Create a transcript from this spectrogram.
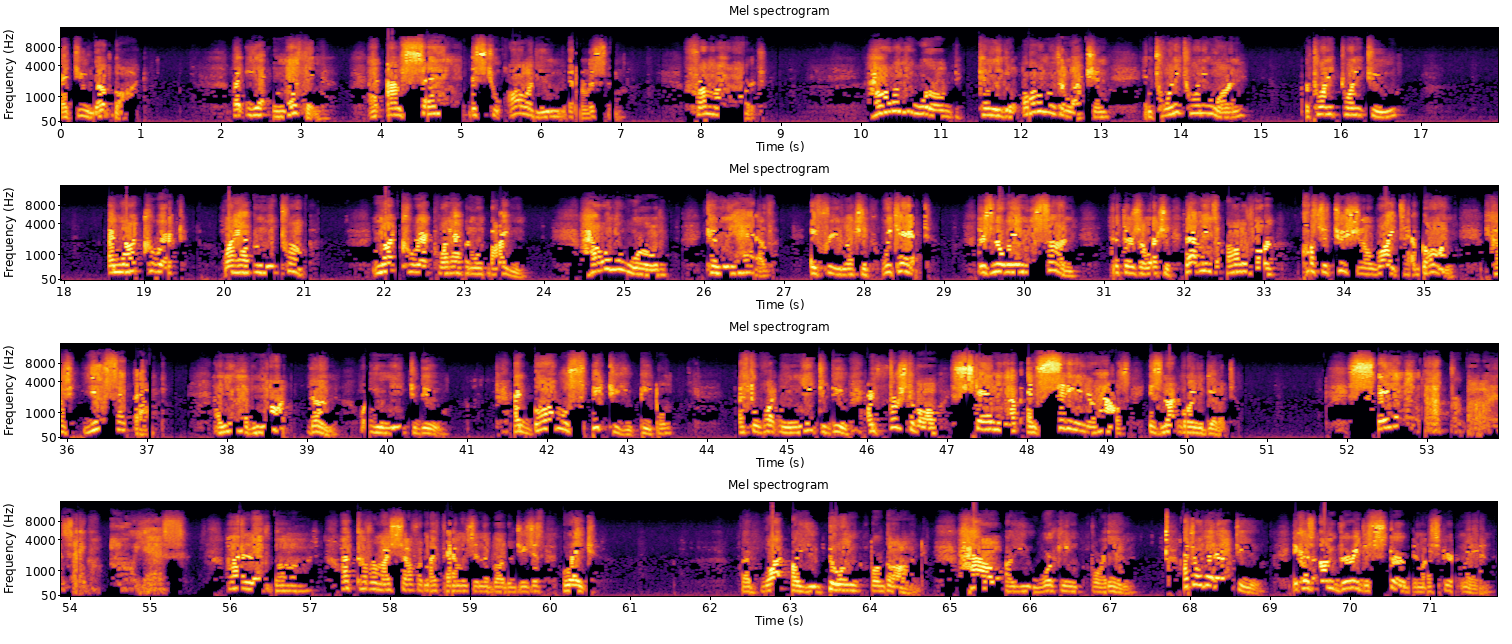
that you love God, but yet nothing, and I'm saying this to all of you that are listening from my heart. How in the world can we go on with election in 2021 or 2022 and not correct what happened with Trump, not correct what happened with Biden? How in the world can we have a free election? We can't. There's no way in the sun that there's an election. That means all of our constitutional rights have gone because you sat back and you have not done what you need to do. And God will speak to you, people, as to what you need to do. And first of all, standing up and sitting in your house is not going to get it. Standing up for God and saying, Oh, yes, I love God. I cover myself and my families in the blood of Jesus. Great. But what are you doing for God? How are you working for Him? I throw that to you because I'm very disturbed in my spirit man.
